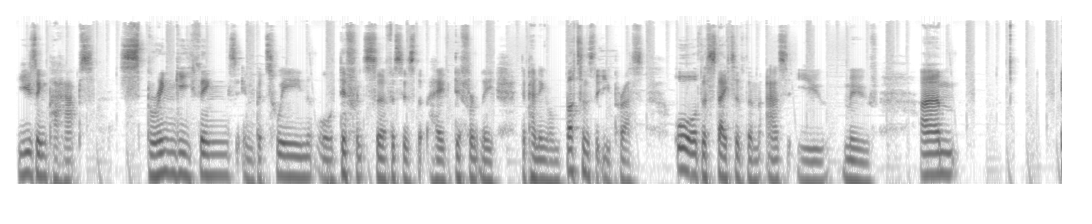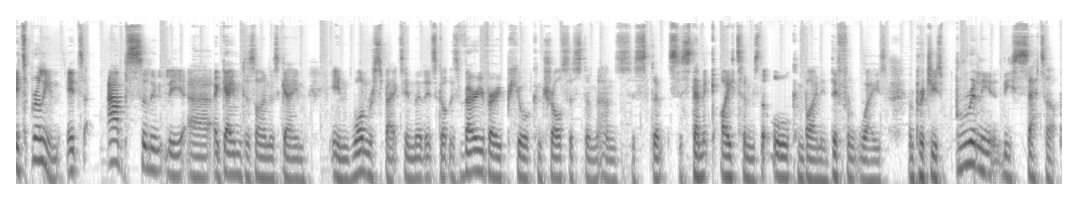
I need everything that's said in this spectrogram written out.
using perhaps springy things in between or different surfaces that behave differently depending on buttons that you press or the state of them as you move. Um, it's brilliant. It's absolutely uh, a game designer's game in one respect, in that it's got this very, very pure control system and system- systemic items that all combine in different ways and produce brilliantly set up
